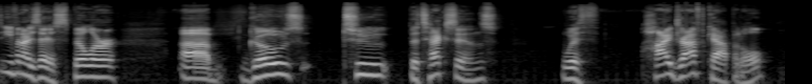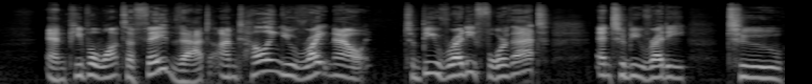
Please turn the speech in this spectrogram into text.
even Isaiah Spiller, uh, goes to the Texans with high draft capital and people want to fade that, I'm telling you right now to be ready for that and to be ready to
